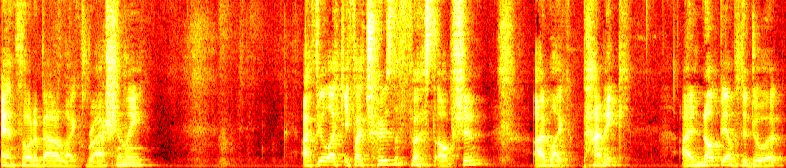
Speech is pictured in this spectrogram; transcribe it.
and thought about it like rationally, I feel like if I chose the first option, I'd like panic, I'd not be able to do it,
